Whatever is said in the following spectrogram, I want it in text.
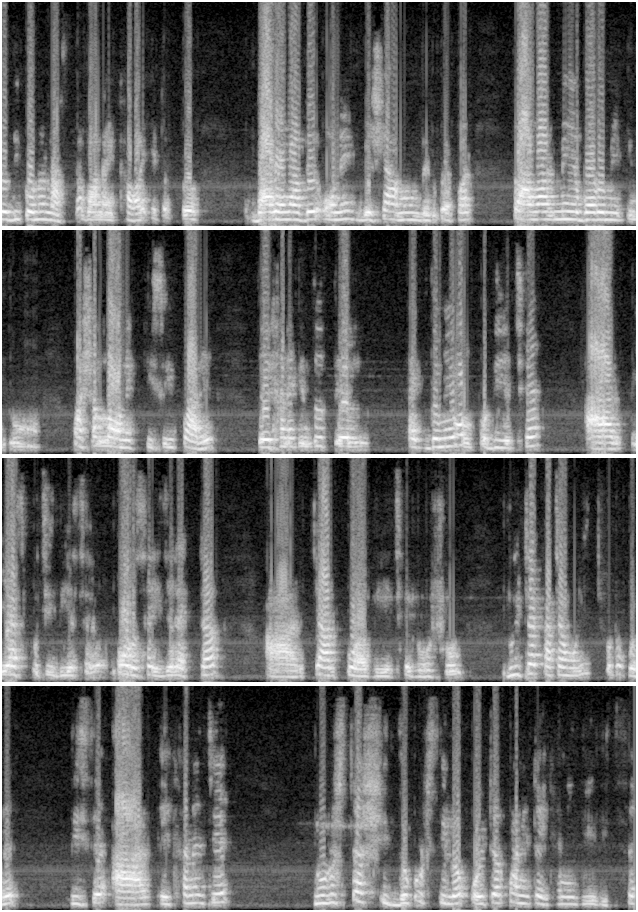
যদি কোনো নাস্তা বানায় খাওয়ায়, এটা তো বাবা মাদের অনেক বেশি আনন্দের ব্যাপার। তো আমার মেয়ে, বড় মেয়ে কিন্তু মাসাল্লাহ অনেক কিছুই পারে। তো এখানে কিন্তু তেল একদমই অল্প দিয়েছে, আর পেঁয়াজ কুচি দিয়েছে, বড় সাইজের একটা, আর চার পোয়া দিয়েছে রসুন। দুইটা কাঁচামরিচ ছোট করে দিছে। আর এখানে যে নুডলসটা সিদ্ধ করছিল, ওইটার পানিটা এখানে দিয়ে দিচ্ছে।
